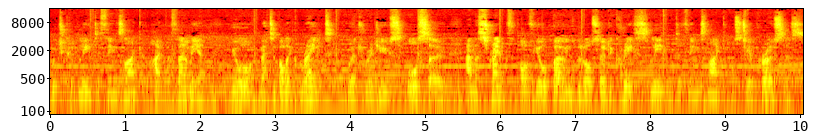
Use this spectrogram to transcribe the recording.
which could lead to things like hypothermia. Your metabolic rate would reduce also, and the strength of your bones would also decrease, leading to things like osteoporosis.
